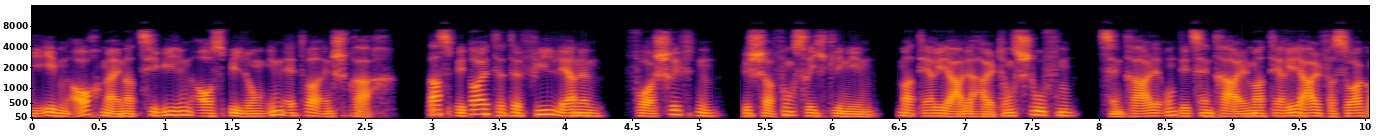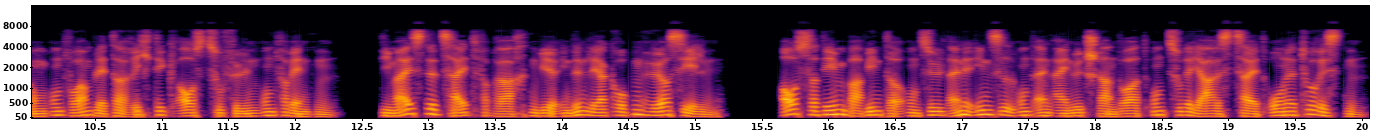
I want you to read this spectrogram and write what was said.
die eben auch meiner zivilen Ausbildung in etwa entsprach. Das bedeutete viel Lernen, Vorschriften, Beschaffungsrichtlinien, Materialerhaltungsstufen, zentrale und dezentrale Materialversorgung und Formblätter richtig auszufüllen und verwenden. Die meiste Zeit verbrachten wir in den Lehrgruppen Hörsälen. Außerdem war Winter und Sylt eine Insel und ein Einödstandort und zu der Jahreszeit ohne Touristen.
